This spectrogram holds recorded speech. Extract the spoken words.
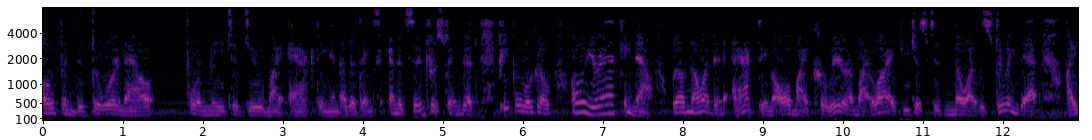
opened the door now for me to do my acting and other things. And it's interesting that people will go, Oh, you're acting now. Well, no, I've been acting all my career and my life. You just didn't know I was doing that. I,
